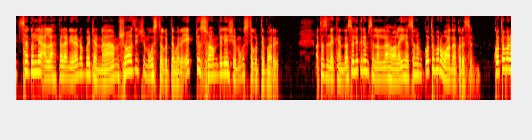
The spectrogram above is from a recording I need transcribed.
ইচ্ছা করলে আল্লাহ তালা নিরানব্বইটা নাম সহজেই সে মুখস্থ করতে পারে। একটু শ্রম দিলেই সে মুখস্থ করতে পারে। অথচ দেখেন, রাসুল করিম সাল্লাহ আলাইসাল্লাম কত বড় ওয়াদা করেছেন। কত বড়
